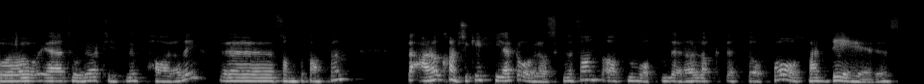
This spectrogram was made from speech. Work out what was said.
Og jeg tror vi har tid til en par av de, sånn på tampen. Det er nok kanskje ikke helt overraskende sant, at måten dere har lagt dette opp på, og som er deres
